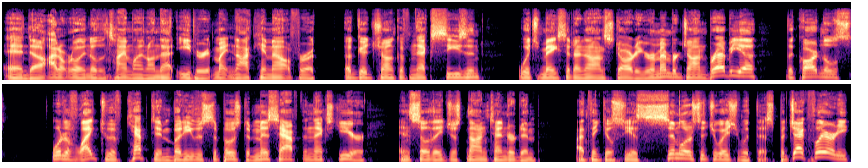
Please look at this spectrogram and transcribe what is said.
and uh, I don't really know the timeline on that either. It might knock him out for a, a good chunk of next season, which makes it a non-starter. You remember John Brebbia? The Cardinals would have liked to have kept him, but he was supposed to miss half the next year, and so they just non-tendered him. I think you'll see a similar situation with this. But Jack Flaherty,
